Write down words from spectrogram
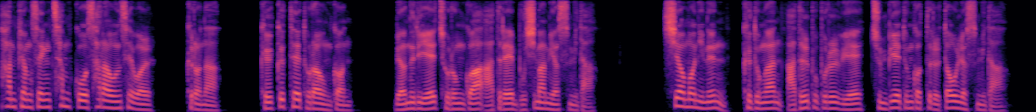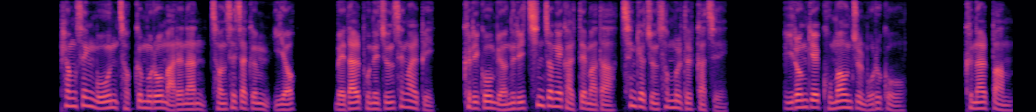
한평생 참고 살아온 세월, 그러나 그 끝에 돌아온 건 며느리의 조롱과 아들의 무심함이었습니다. 시어머니는 그동안 아들 부부를 위해 준비해둔 것들을 떠올렸습니다. 평생 모은 적금으로 마련한 전세자금 2억, 매달 보내준 생활비, 그리고 며느리 친정에 갈 때마다 챙겨준 선물들까지. 이런 게 고마운 줄 모르고. 그날 밤,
